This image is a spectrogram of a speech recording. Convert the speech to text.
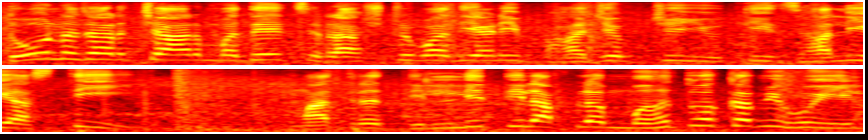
दोन हजार चारमध्येच राष्ट्रवादी आणि भाजपची युती झाली असती मात्र दिल्लीतील आपलं महत्त्व कमी होईल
